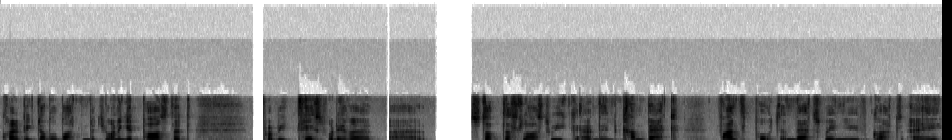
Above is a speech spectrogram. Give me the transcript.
quite a big double bottom, but you want to get past it. Probably test whatever uh, stopped us last week and then come back, find support, and that's when you've got a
